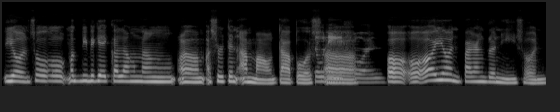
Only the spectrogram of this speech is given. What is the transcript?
yun. So, magbibigay ka lang ng um, a certain amount tapos ah, Donation. Oo, oo, yun parang donation.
